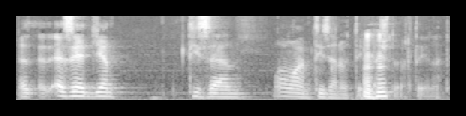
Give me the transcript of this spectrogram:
ez, ez egy ilyen 10, majdnem 15 éves uh-huh. történet.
